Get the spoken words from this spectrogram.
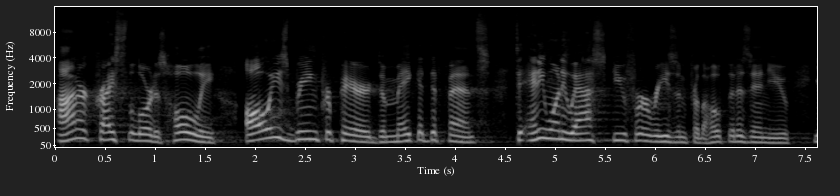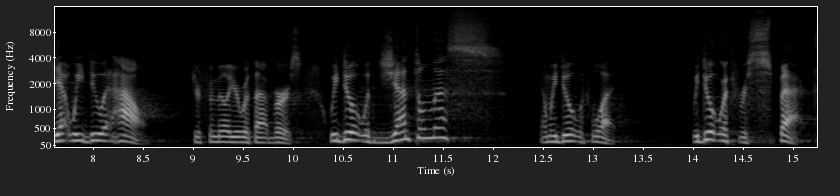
honor Christ the Lord as holy, always being prepared to make a defense to anyone who asks you for a reason for the hope that is in you. Yet we do it how? If you're familiar with that verse. We do it with gentleness and we do it with what? We do it with respect.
